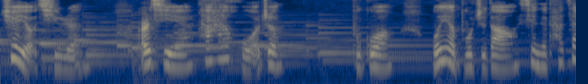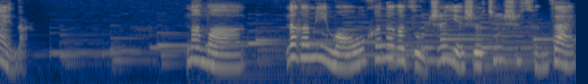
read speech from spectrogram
确有其人，而且他还活着。不过，我也不知道现在他在哪儿。”“那么，那个密谋和那个组织也是真实存在，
